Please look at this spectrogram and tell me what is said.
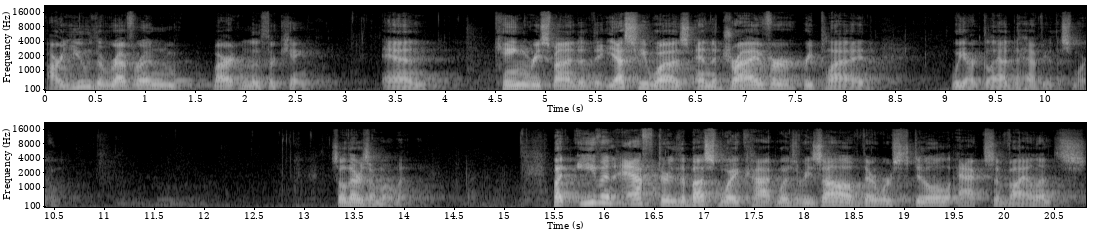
Are you the Reverend Martin Luther King? And King responded that yes, he was, and the driver replied, We are glad to have you this morning. So there's a moment. But even after the bus boycott was resolved, there were still acts of violence.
